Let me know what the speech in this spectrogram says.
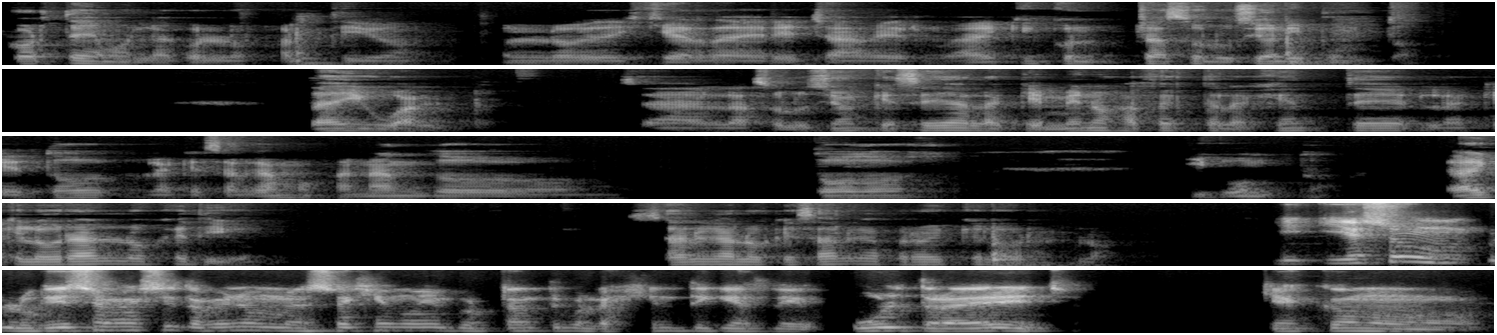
cortémosla con los partidos, con lo de izquierda, derecha, a ver, hay que encontrar solución y punto. Da igual. O sea, la solución que sea, la que menos afecte a la gente, la que, todo, la que salgamos ganando todos y punto. Hay que lograr el objetivo. Salga lo que salga, pero hay que lograrlo. Y, y eso, lo que dice Maxi, también es un mensaje muy importante para la gente que es de ultraderecha, que es como,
